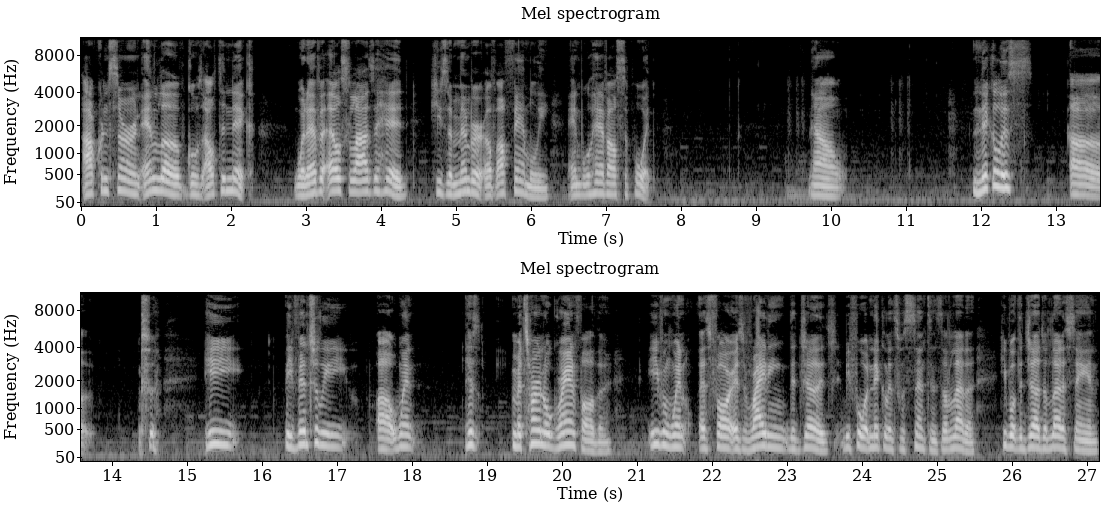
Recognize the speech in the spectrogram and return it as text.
our concern and love goes out to Nick. Whatever else lies ahead, he's a member of our family and will have our support. Now, Nicholas, uh, he eventually uh, went, his maternal grandfather even went as far as writing the judge before Nicholas was sentenced a letter. He wrote the judge a letter saying,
